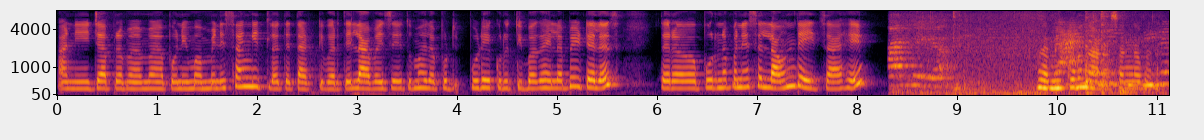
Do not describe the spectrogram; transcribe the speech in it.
आणि ज्याप्रमाणे आपण मम्मीने सांगितलं त्या ताटीवर ते लावायचं आहे तुम्हाला पुढे पुढे कृती बघायला भेटेलच. तर पूर्णपणे असं लावून द्यायचं आहे. मी कुठून आणा सांगा बरं.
